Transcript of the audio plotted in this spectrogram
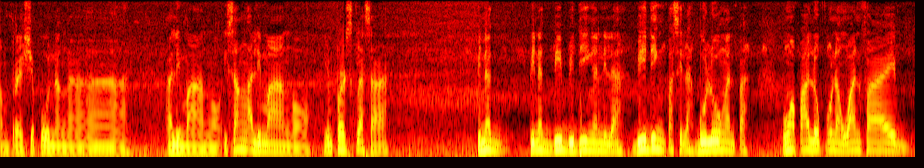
ang presyo po ng ah, alimango. Isang alimango, yung first class ha, pinag pinagbibidingan nila. Bidding pa sila, bulungan pa. Pumapalo po ng 1.5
